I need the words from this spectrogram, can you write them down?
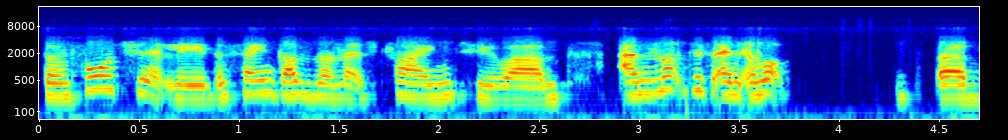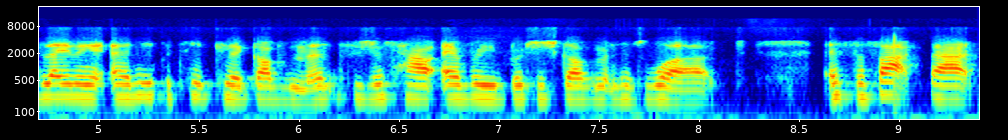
So unfortunately, the same government that's trying to, um, and not just any, I'm not uh, blaming any particular government. It's just how every British government has worked. It's the fact that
